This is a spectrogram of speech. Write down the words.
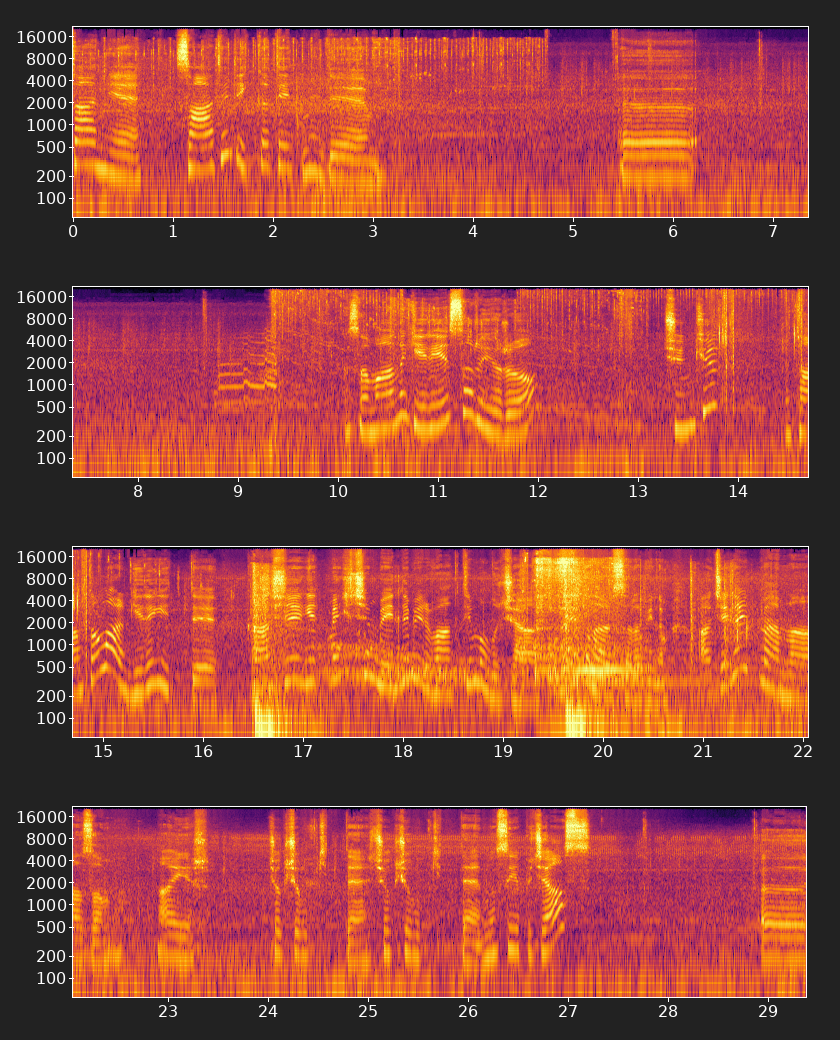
Saniye. Saate dikkat etmedim. Ee, zamanı geriye sarıyorum. Çünkü tahtalar geri gitti. Karşıya gitmek için belli bir vaktim olacak. Buraya kadar sarabilirim. Acele etmem lazım. Hayır. Çok çabuk gitti. Çok çabuk gitti. Nasıl yapacağız? Ee,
